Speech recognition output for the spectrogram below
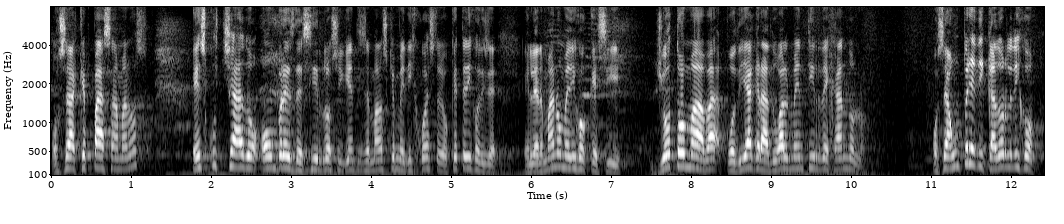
O sea, ¿qué pasa, hermanos? He escuchado hombres decir lo siguiente, dice, hermanos, ¿qué me dijo esto? Digo, ¿qué te dijo? Dice, el hermano me dijo que si yo tomaba, podía gradualmente ir dejándolo. O sea, un predicador le dijo,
